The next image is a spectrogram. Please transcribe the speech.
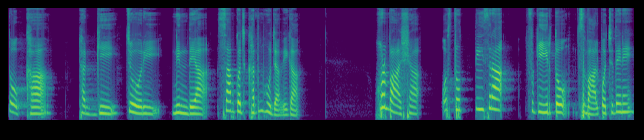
ਧੋਖਾ, ਠੱਗੀ, ਚੋਰੀ, ਨਿੰਦਿਆ ਸਭ ਕੁਝ ਖਤਮ ਹੋ ਜਾਵੇਗਾ। ਹੁਣ ਬਾਦਸ਼ਾਹ ਉਸ ਤੋਂ ਤੀਸਰਾ ਫਕੀਰ ਤੋਂ ਸਵਾਲ ਪੁੱਛਦੇ ਨੇ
